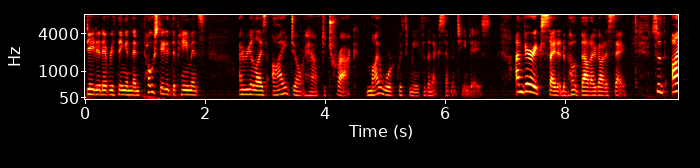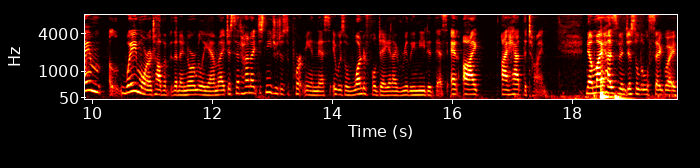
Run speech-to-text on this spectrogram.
dated everything, and then post dated the payments. I realize I don't have to track my work with me for the next 17 days. I'm very excited about that, I gotta say. So I am uh, way more on top of it than I normally am. And I just said, hon, I just need you to support me in this. It was a wonderful day and I really needed this. And I I had the time. Now, my husband, just a little segue,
